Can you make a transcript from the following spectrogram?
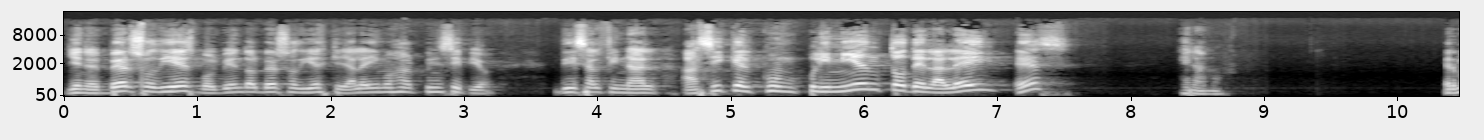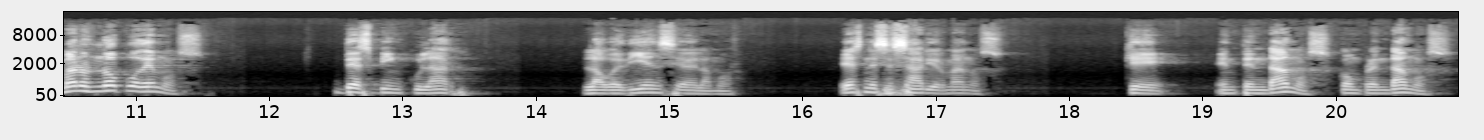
Y en el verso 10, volviendo al verso 10 que ya leímos al principio, dice al final, así que el cumplimiento de la ley es el amor. Hermanos, no podemos desvincular la obediencia del amor. Es necesario, hermanos, que entendamos, comprendamos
